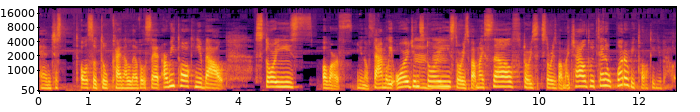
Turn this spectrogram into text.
and just also to kind of level set? Are we talking about stories of our, you know, family origin mm-hmm. stories, stories about myself, stories, stories about my childhood? Kind of what are we talking about?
